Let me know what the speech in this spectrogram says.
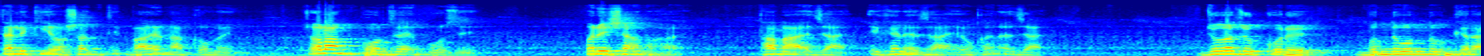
তাহলে কি অশান্তি বাড়ে না কমে? চরম পর্যায়ে পৌঁছে। পরেশান হয়। থানায় যায়, এখানে যায়, ওখানে যায়। যোগাযোগ করে বন্ধু বান্ধবকেরা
